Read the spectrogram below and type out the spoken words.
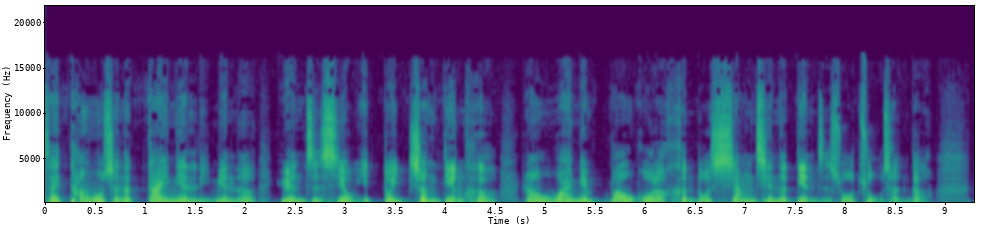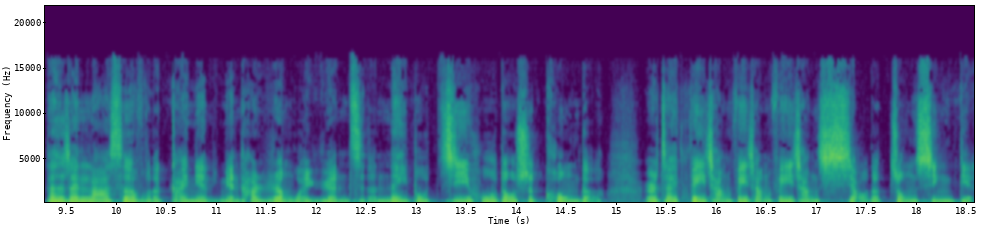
在汤姆森的概念里面呢，原子是有一堆正电荷，然后外面包裹了很多镶嵌的电子所组成的。但是在拉瑟夫的概念里面，他认为原子的内部几乎都是空的，而在非常非常非常小的中心点，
